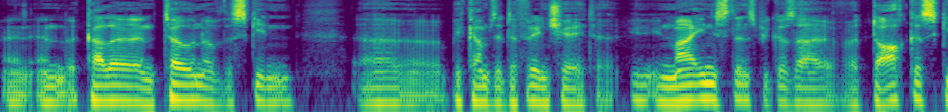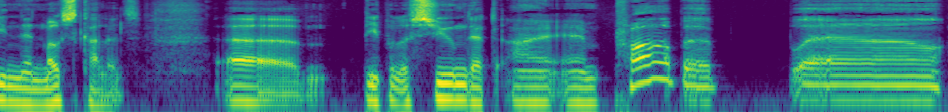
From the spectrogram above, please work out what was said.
and, and the color and tone of the skin uh, becomes a differentiator. In, in my instance, because I have a darker skin than most colors, um, people assume that I am probably. Well,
